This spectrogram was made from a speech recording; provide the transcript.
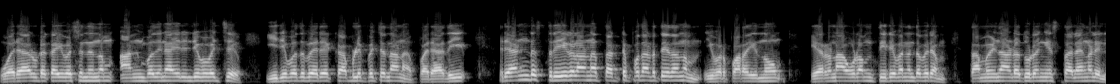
ഒരാളുടെ കൈവശം നിന്നും അൻപതിനായിരം രൂപ വെച്ച് ഇരുപത് പേരെ കബളിപ്പിച്ചെന്നാണ് പരാതി. രണ്ട് സ്ത്രീകളാണ് തട്ടിപ്പ് നടത്തിയതെന്നും ഇവർ പറയുന്നു. എറണാകുളം തിരുവനന്തപുരം തമിഴ്നാട് തുടങ്ങിയ സ്ഥലങ്ങളിൽ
